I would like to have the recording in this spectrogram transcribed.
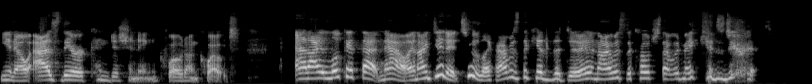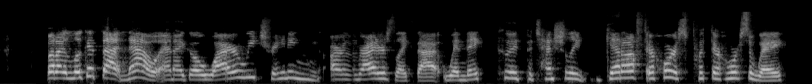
you know, as they're conditioning, quote unquote. And I look at that now, and I did it too. Like I was the kid that did it, and I was the coach that would make kids do it. But I look at that now and I go, why are we training our riders like that when they could potentially get off their horse, put their horse away,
